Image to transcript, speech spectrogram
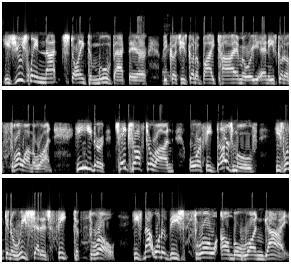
He's usually not starting to move back there right, because he's going to buy time or he, and he's going to throw on the run. He either takes off to run or if he does move, he's looking to reset his feet to throw. He's not one of these throw on the run guys.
